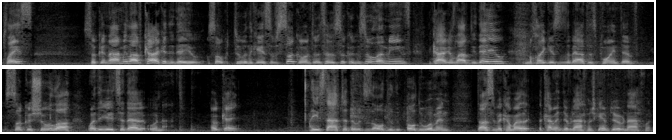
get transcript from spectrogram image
place. Sukkah nami lav karka dideyu. So too in the case of sukkah, so the sukkah gzula means the karka is lav dideyu. Machlekes is about this point of sukkah shula, whether you say that or not. Okay. He started there was this older older woman. Dasim the coming to Rav Nachman. She came to Rav Nachman.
